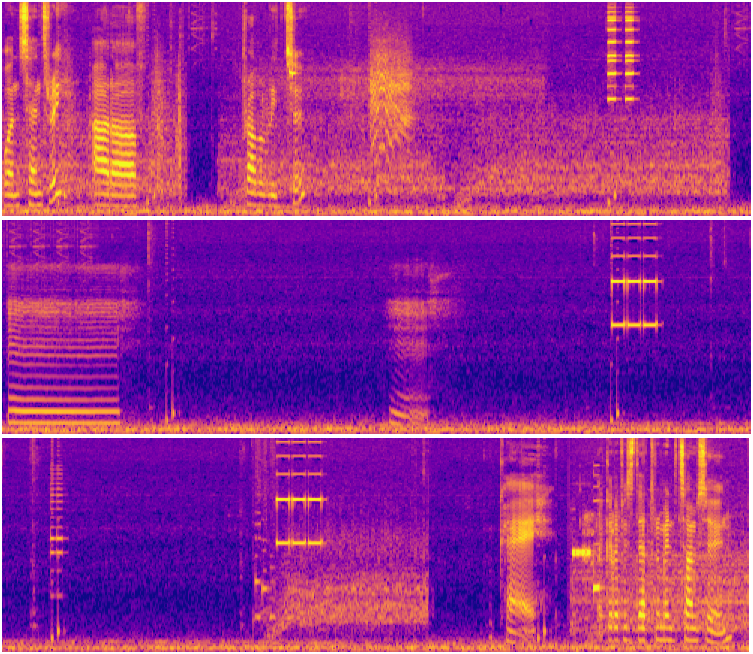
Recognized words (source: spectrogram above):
One sentry out of probably two. Mm. Hmm. Okay. I gotta visit that room anytime soon.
